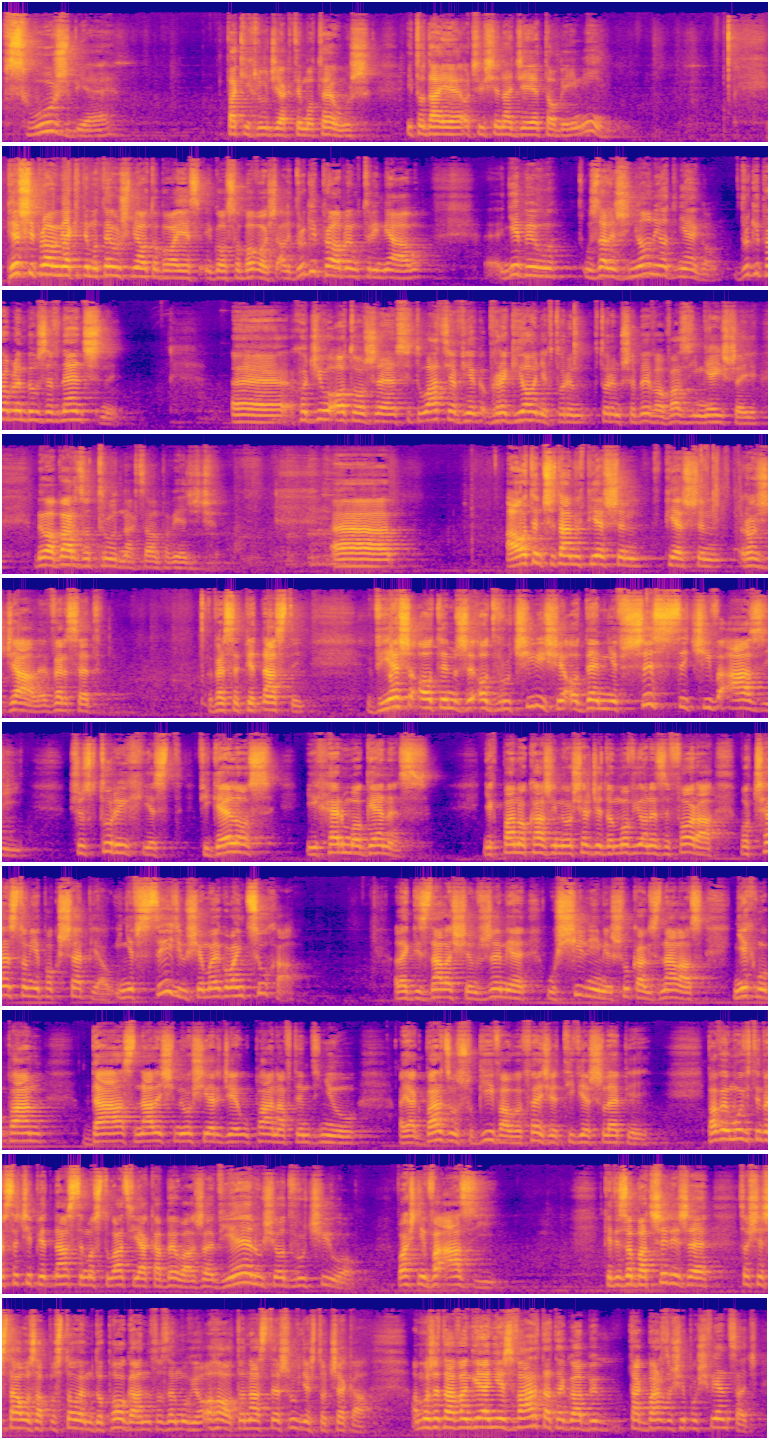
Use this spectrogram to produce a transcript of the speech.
w służbie takich ludzi jak Tymoteusz i to daje oczywiście nadzieję Tobie i mi. Pierwszy problem, jaki Tymoteusz miał, to była jego osobowość, ale drugi problem, który miał, nie był uzależniony od niego. Drugi problem był zewnętrzny. E, chodziło o to, że sytuacja w, jego, w regionie, w którym, w którym przebywał, w Azji Mniejszej, była bardzo trudna, chcę Wam powiedzieć. E, a o tym czytamy w pierwszym, w pierwszym rozdziale, werset, werset 15. Wiesz o tym, że odwrócili się ode mnie wszyscy ci w Azji, wśród których jest Figelos i Hermogenes. Niech Pan okaże miłosierdzie domowi Onezyfora, bo często mnie pokrzepiał i nie wstydził się mojego łańcucha. Ale gdy znalazł się w Rzymie, usilnie mnie szukał i znalazł. Niech mu Pan da znaleźć miłosierdzie u Pana w tym dniu. A jak bardzo usługiwał w Efezie, ty wiesz lepiej. Paweł mówi w tym wersecie 15 o sytuacji, jaka była, że wielu się odwróciło. Właśnie w Azji. Kiedy zobaczyli, że co się stało z apostołem do pogan, to mówią, oho, to nas też również to czeka. A może ta Ewangelia nie jest warta tego, aby tak bardzo się poświęcać.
